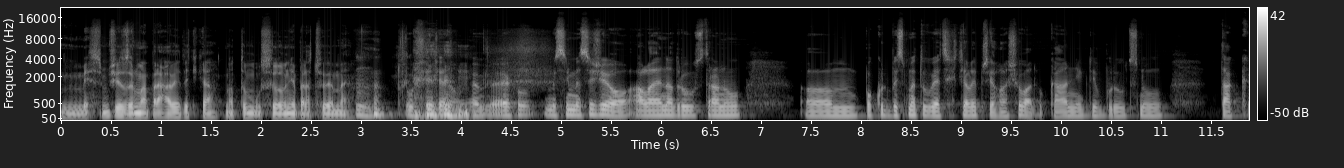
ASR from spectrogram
Myslím, že zrovna právě teďka na tom usilovně pracujeme. Hmm, určitě no. Jako, myslíme si, že jo, ale na druhou stranu, um, pokud bychom tu věc chtěli přihlašovat do Kán někdy v budoucnu, tak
